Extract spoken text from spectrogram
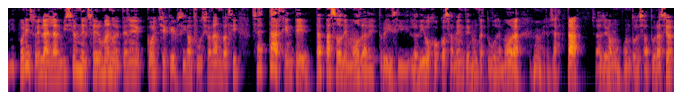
Y por eso, es la, la ambición del ser humano de tener coches que sigan funcionando así. Ya está, gente, está pasó de moda destruir. Si lo digo jocosamente, nunca estuvo de moda, pero ya está. Ya llegamos a un punto de saturación.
